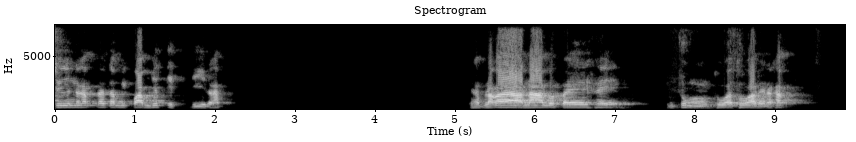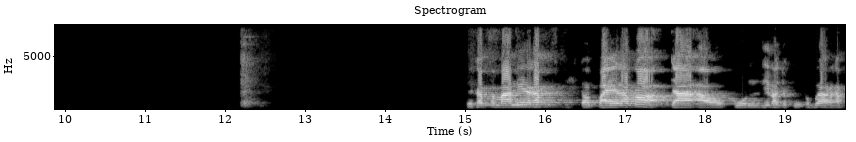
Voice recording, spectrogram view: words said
ชื้นนะครับ แล้วจะมีความยึดติดดีนะครับนะครับ แล้วก็น้ำลดไปให้ชุ่มทั่วทั่วๆเลยนะครับนะครับประมาณนี้นะครับ ต่อไปเราก็จะเอาปูนที่เราจะปูกระเบื้องนะครับ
